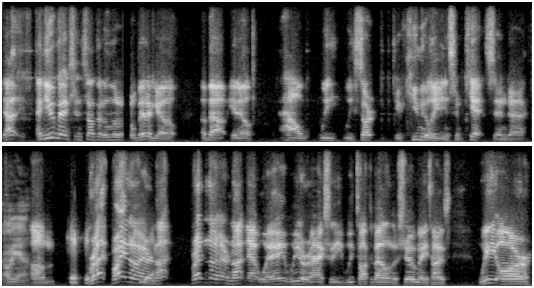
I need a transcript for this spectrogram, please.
That and you mentioned something a little bit ago about you know how we we start accumulating some kits and uh, Oh yeah. um, Brett Brett and I Yeah. are not Brett and I are not that way. We are actually we talked about it on the show many times. We are.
